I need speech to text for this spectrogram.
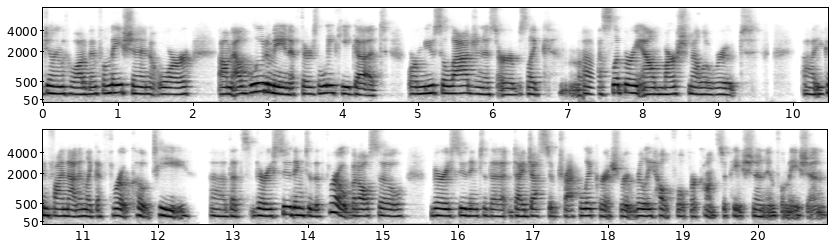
dealing with a lot of inflammation, or um, L-glutamine if there's leaky gut, or mucilaginous herbs like uh, slippery elm marshmallow root. Uh, you can find that in like a throat coat tea uh, that's very soothing to the throat, but also very soothing to the digestive tract. Licorice root really helpful for constipation and inflammation.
